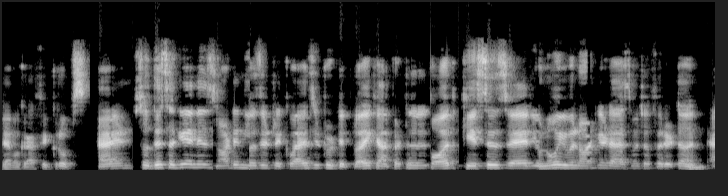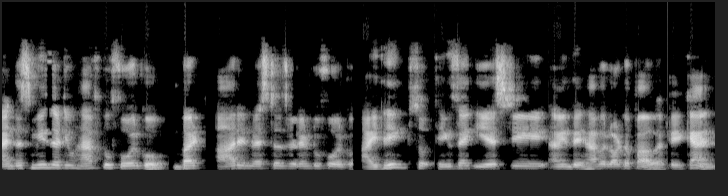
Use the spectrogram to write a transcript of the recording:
demographic groups. And so this again is not in because it requires you to deploy capital for cases where you know you will not get as much of a return. And this means that you have to forego. But are investors willing to forego? I think so. Things like ESG, I mean, they have a lot of power. They can.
